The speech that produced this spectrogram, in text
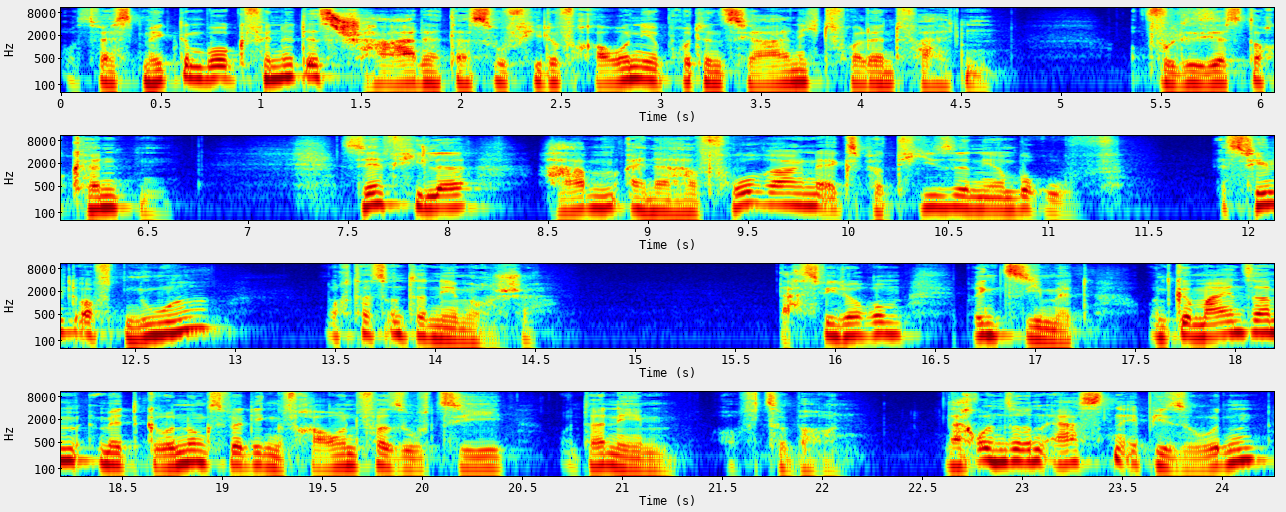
aus Westmecklenburg findet es schade, dass so viele Frauen ihr Potenzial nicht voll entfalten, obwohl sie es doch könnten. Sehr viele haben eine hervorragende Expertise in ihrem Beruf. Es fehlt oft nur noch das Unternehmerische. Das wiederum bringt sie mit und gemeinsam mit gründungswilligen Frauen versucht sie, Unternehmen aufzubauen. Nach unseren ersten Episoden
